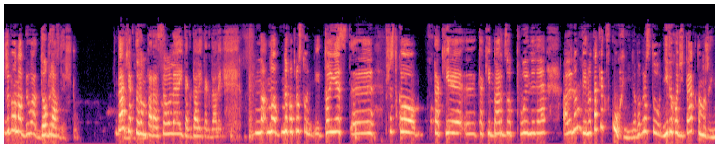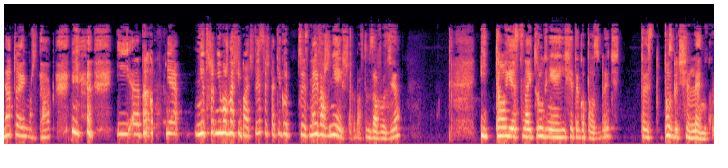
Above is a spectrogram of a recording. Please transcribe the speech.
żeby ona była dobra w deszczu dać aktorom parasole i tak dalej, i tak dalej. No, no, no po prostu to jest y, wszystko takie, y, takie bardzo płynne, ale no mówię, no tak jak w kuchni, no po prostu nie wychodzi tak, to może inaczej, może tak. I, i e, tylko nie, nie, nie można się bać. To jest coś takiego, co jest najważniejsze chyba w tym zawodzie. I to jest najtrudniej się tego pozbyć. To jest pozbyć się lęku.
